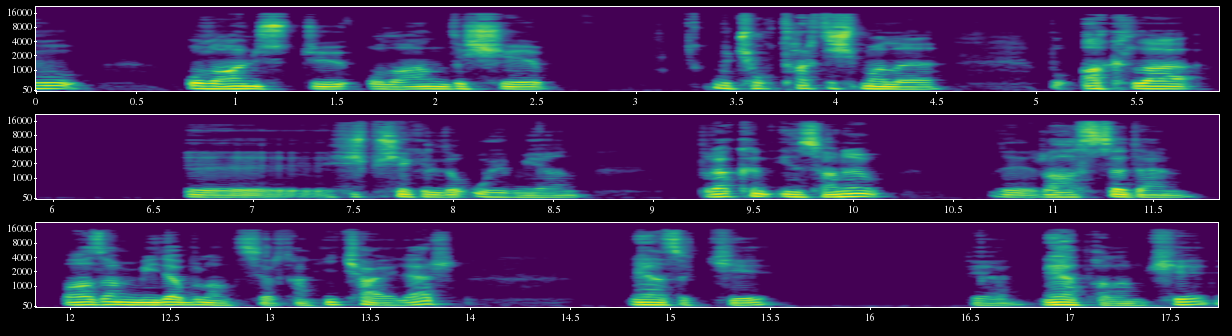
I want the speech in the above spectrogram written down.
bu olağanüstü, olağan dışı, bu çok tartışmalı, bu akla e, hiçbir şekilde uymayan, bırakın insanı e, rahatsız eden, bazen mide bulantısı yaratan hikayeler ne yazık ki veya ne yapalım ki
